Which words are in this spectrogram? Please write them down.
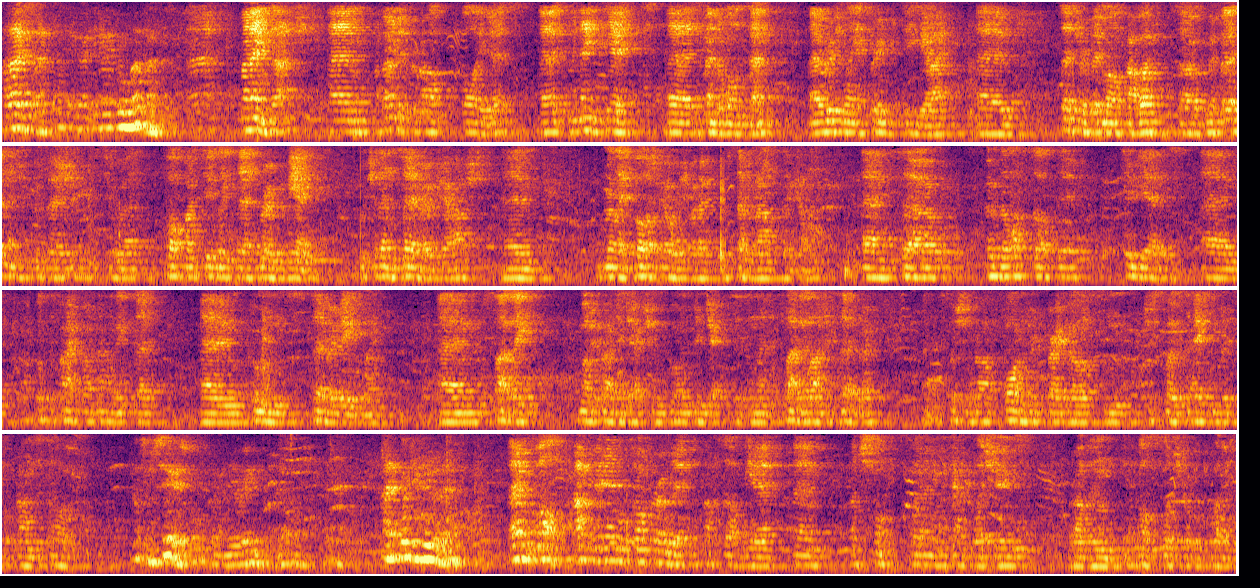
Hello, sir. You're real mother. Uh, my name's Ash. Um, I've owned it for about four years. Uh, it's my 98 uh, Defender 110. Uh, originally a 300 TDI. Um, searched for a bit more power, so my first engine conversion was to a 4.2 litre Rover V8, which I then turbocharged. Um, really a Ford with 7 miles to the gallon. Um, so over the last sort of two years, um, I've put a 5.9 litre um, Cummins turbo diesel in, um, slightly modified injection pump injectors and a slightly larger turbo. Uh, it's pushing about 400 brake horse and just close to 800 foot-pounds of torque. Got some serious water in the arena. And what do you do with it? Um, well, I've been able to off-road it the past sort of year. Um, I just wanted to clear any mechanical issues rather than get all sludged up with clay.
